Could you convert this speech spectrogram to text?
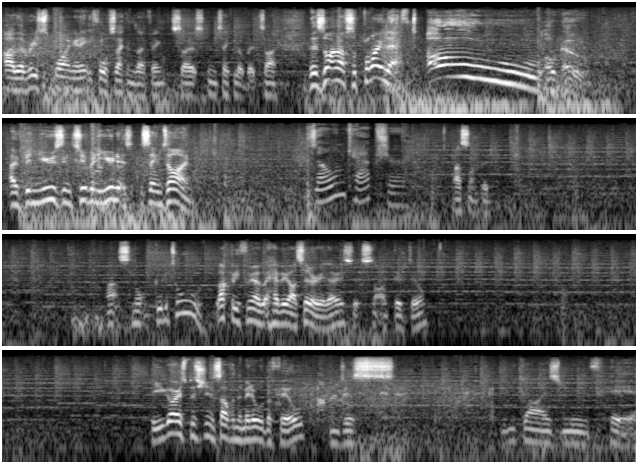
Oh, they're resupplying in 84 seconds, I think, so it's going to take a little bit of time. There's not enough supply left! Oh! Oh no. I've been using too many units at the same time. Zone capture. That's not good. That's not good at all. Luckily for me, I've got heavy artillery, though, so it's not a big deal. But you guys position yourself in the middle of the field and just you guys move here.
